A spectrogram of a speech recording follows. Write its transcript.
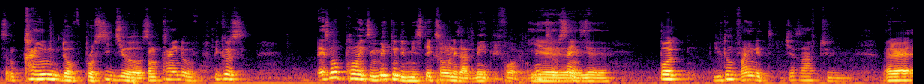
some kind of procedure, some kind of because there's no point in making the mistake someone else has made before. It makes yeah, no sense. yeah, yeah. But you don't find it. You just have to. I,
